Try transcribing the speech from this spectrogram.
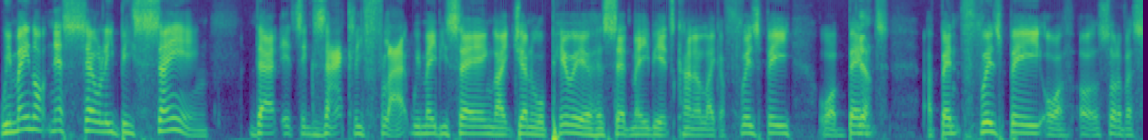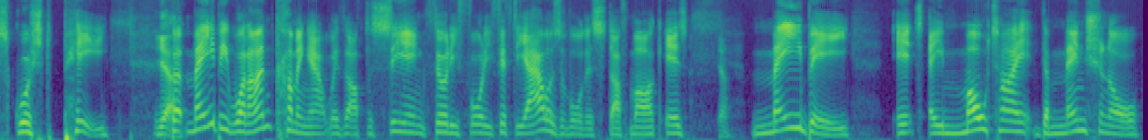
we may not necessarily be saying that it's exactly flat. We may be saying, like General Piria has said, maybe it's kind of like a frisbee or a bent, yeah. a bent frisbee or, or sort of a squished pea. Yeah. But maybe what I'm coming out with after seeing 30, 40, 50 hours of all this stuff, Mark, is yeah. maybe it's a multi-dimensional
